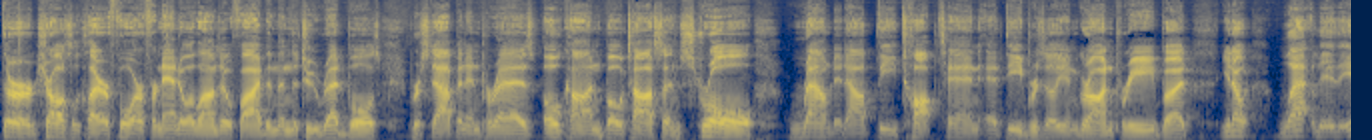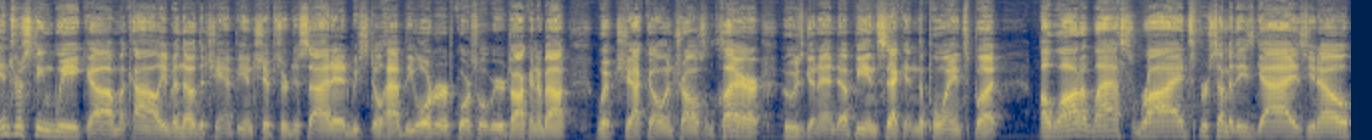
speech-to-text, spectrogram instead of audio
third, Charles Leclerc four, Fernando Alonso five, and then the two Red Bulls, Verstappen and Perez, Ocon, Bottas, and Stroll rounded out the top 10 at the Brazilian Grand Prix. But, you know, Interesting week, uh, Mikhail. Even though the championships are decided, we still have the order, of course, what we were talking about with Checo and Charles Leclerc, who's going to end up being second in the points. But a lot of last rides for some of these guys, you know.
